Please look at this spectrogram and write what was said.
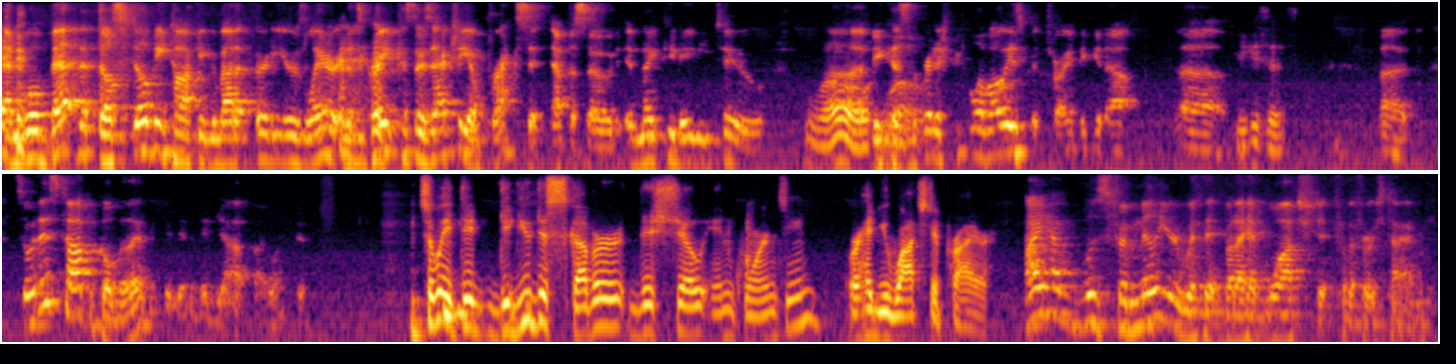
And we'll bet that they'll still be talking about it 30 years later. And it's great because there's actually a Brexit episode in 1982 Whoa. uh, because whoa. the British people have always been trying to get out. Uh, Jesus. but so it is topical, but I think they did a good job. I liked it. So wait, did did you discover this show in quarantine, or had you watched it prior? I have was familiar with it, but I had watched it for the first time,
